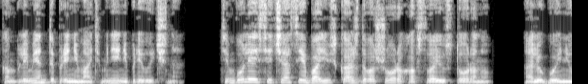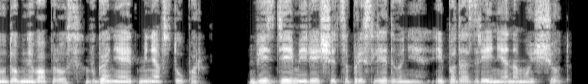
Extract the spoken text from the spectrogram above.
комплименты принимать мне непривычно. Тем более сейчас я боюсь каждого шороха в свою сторону, а любой неудобный вопрос вгоняет меня в ступор. Везде мерещится преследование и подозрение на мой счет.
